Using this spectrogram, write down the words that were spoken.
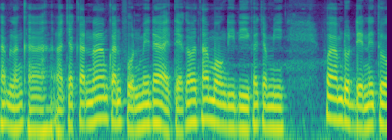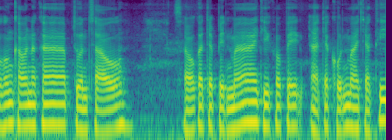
ครับหลังคา อาจจะกันน้ำกันฝนไม่ได้ แต่ก็ถ้ามองดีๆ ก็จะมีความโดดเด่นในตัวของเขานะครับ ส่วนเสา เสาก็จะเป็นไม้ที่เขาไปอาจจะขนมาจากที่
